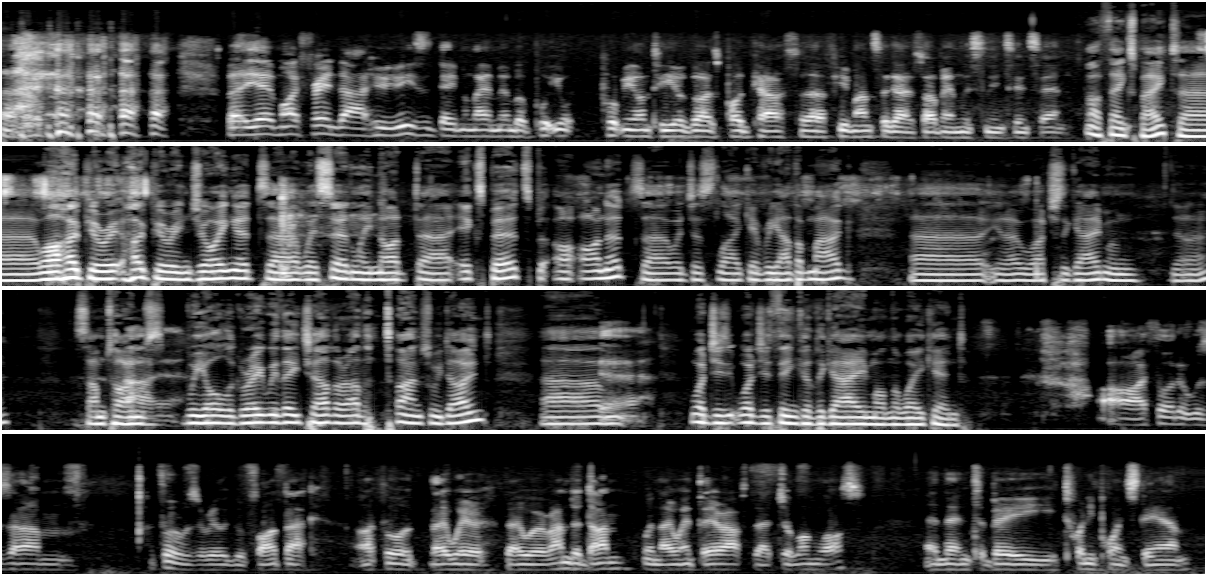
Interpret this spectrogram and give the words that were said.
uh, but yeah, my friend uh, who is a Demonland member put you put me onto your guys' podcast a few months ago, so I've been listening since then. Oh, thanks, mate. Uh, well, I hope you're hope you're enjoying it. Uh, we're certainly not uh, experts on it. Uh, we're just like every other mug. Uh, you know, watch the game, and you know, sometimes ah, yeah. we all agree with each other. Other times we don't. Um, yeah. What do you What do you think of the game on the weekend? Oh, I thought it was. Um, I thought it was a really good fight back. I thought they were they were underdone when they went there after that Geelong loss and then to be 20 points down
